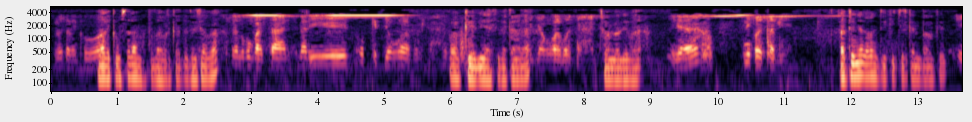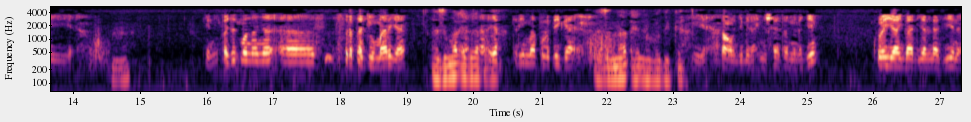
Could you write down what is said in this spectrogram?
Assalamualaikum. Waalaikumsalam warahmatullahi wabarakatuh. Dari siapa? Assalamualaikum Pak Ustaz. Dari Ukit Jonggol Pak Ustaz. Pak Ukit ya silakan Pak. Jonggol Pak Ustaz. Jonggol ya Pak. Ya. Ini Pak Ustaz ya. Radionya tolong dikecilkan Pak Ukit. Iya. Hmm. Ini Pak Ustaz mau nanya uh, surat Al-Jumar ya. Azumar ayat berapa Ayat Pak? 53. Azumar ayat 53. Iya. A'udzubillahi minasyaitonir rajim. Qul ya ibadiyalladzina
